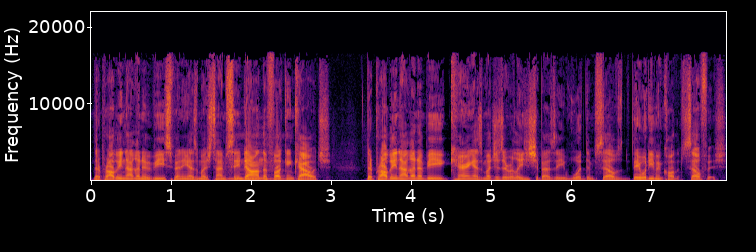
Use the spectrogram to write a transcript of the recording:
They're probably not going to be spending as much time sitting down on the Mm. fucking couch. They're probably not gonna be caring as much as their relationship as they would themselves. They would even call them selfish.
